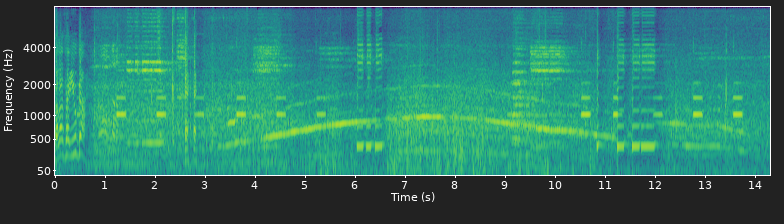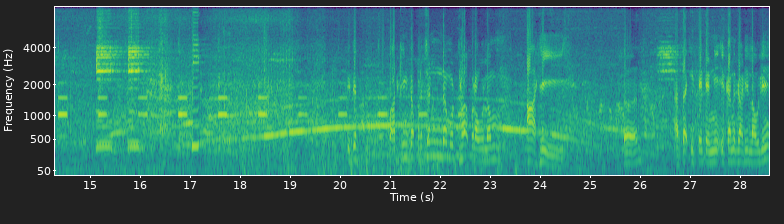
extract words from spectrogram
चला सर येऊ का? इथे पार्किंगचा प्रचंड मोठा प्रॉब्लेम आहे. तर आता इथे त्यांनी एकानं गाडी लावली.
